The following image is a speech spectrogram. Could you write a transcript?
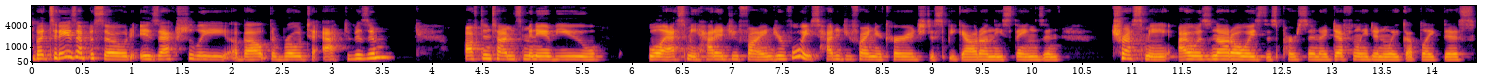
but today's episode is actually about the road to activism. Oftentimes, many of you will ask me, How did you find your voice? How did you find your courage to speak out on these things? And trust me, I was not always this person. I definitely didn't wake up like this.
